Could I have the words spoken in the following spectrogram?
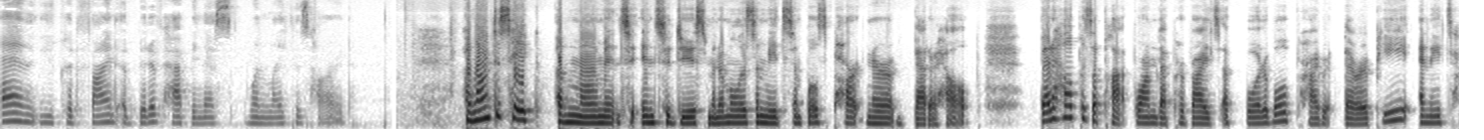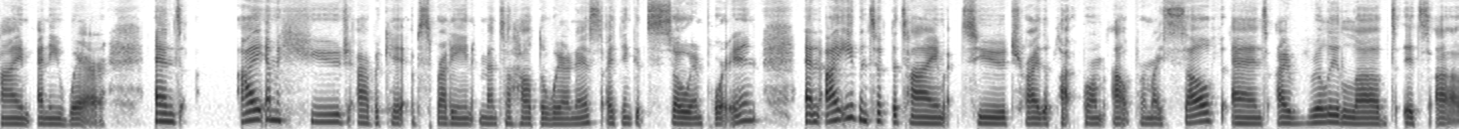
and you could find a bit of happiness when life is hard. I want to take a moment to introduce Minimalism Made Simple's partner, BetterHelp. BetterHelp is a platform that provides affordable private therapy anytime, anywhere. And I am a huge advocate of spreading mental health awareness. I think it's so important. And I even took the time to try the platform out for myself. And I really loved its uh,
